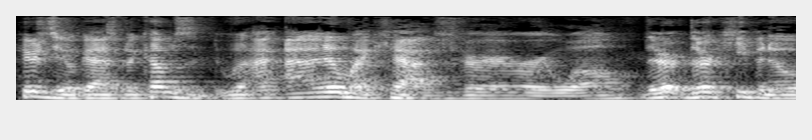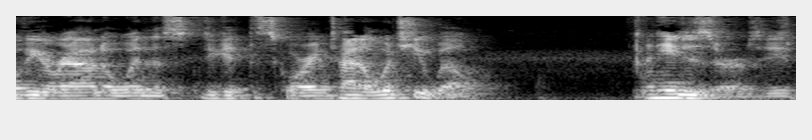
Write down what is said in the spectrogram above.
Here's the deal, guys. When it comes to, I, I know my Caps very, very well. They're they're keeping Ovi around to win this to get the scoring title, which he will, and he deserves it. He's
